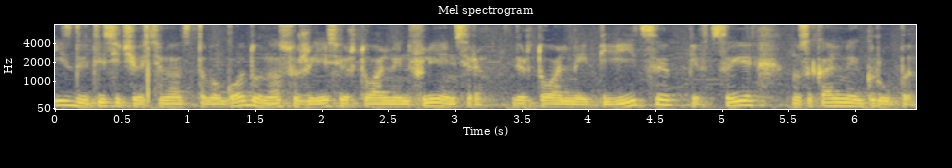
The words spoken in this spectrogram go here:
И с 2018 года у нас уже есть виртуальные инфлюенсеры. Виртуальные певицы, певцы, музыкальные группы.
